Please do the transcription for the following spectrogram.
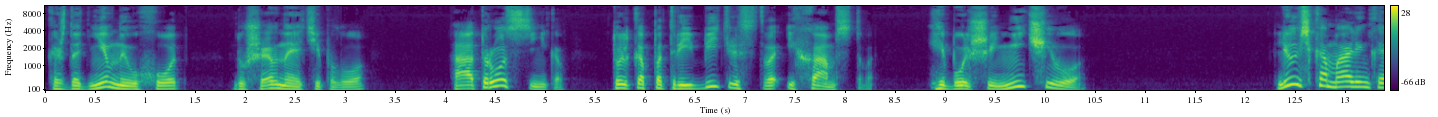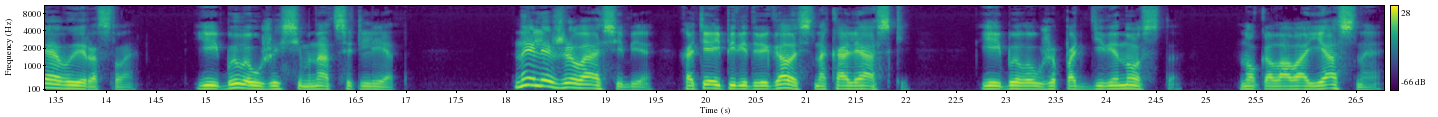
каждодневный уход, душевное тепло. А от родственников только потребительство и хамство. И больше ничего. Люська маленькая выросла. Ей было уже 17 лет. Неля жила себе, хотя и передвигалась на коляске. Ей было уже под 90, но голова ясная.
